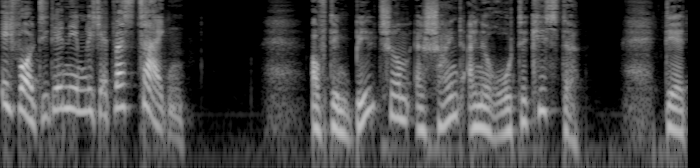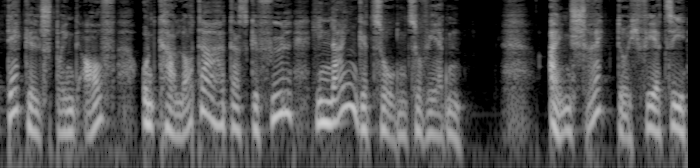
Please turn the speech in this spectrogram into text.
Ich wollte dir nämlich etwas zeigen. Auf dem Bildschirm erscheint eine rote Kiste. Der Deckel springt auf und Carlotta hat das Gefühl, hineingezogen zu werden. Ein Schreck durchfährt sie,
